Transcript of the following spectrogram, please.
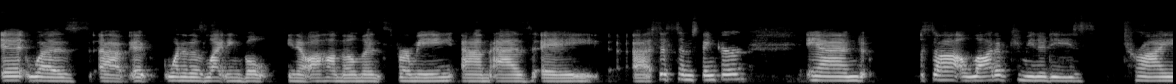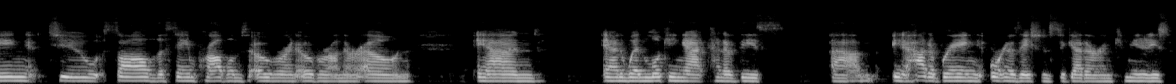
it was uh, it, one of those lightning bolt, you know, aha moments for me um, as a, a systems thinker, and saw a lot of communities trying to solve the same problems over and over on their own and and when looking at kind of these um, you know how to bring organizations together and communities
